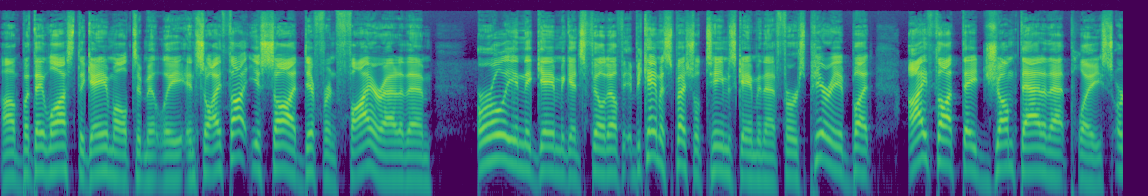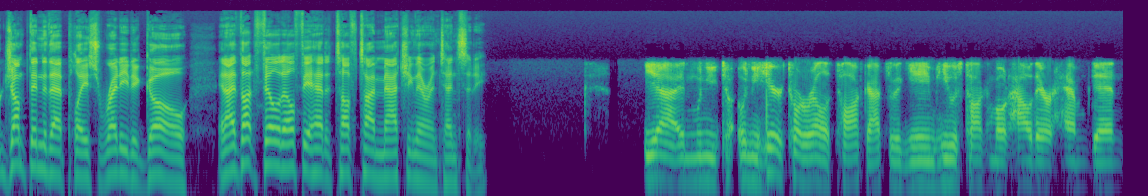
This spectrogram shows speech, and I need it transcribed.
uh, but they lost the game ultimately. And so I thought you saw a different fire out of them early in the game against Philadelphia. It became a special teams game in that first period, but I thought they jumped out of that place or jumped into that place ready to go. And I thought Philadelphia had a tough time matching their intensity. Yeah, and when you t- when you hear Tortorella talk after the game, he was talking about how they're hemmed in.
